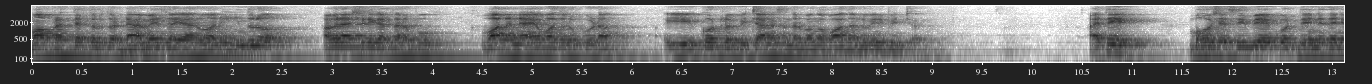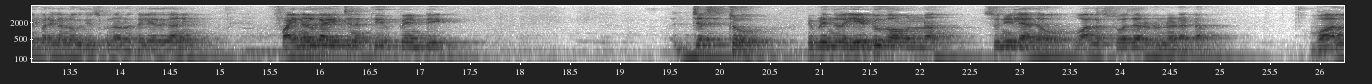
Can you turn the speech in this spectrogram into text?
మా ప్రత్యర్థులతో డ్యామేజ్ అయ్యారు అని ఇందులో అవినాష్ రెడ్డి గారి తరపు వాళ్ళ న్యాయవాదులు కూడా ఈ కోర్టులో విచారణ సందర్భంగా వాదనలు వినిపించారు. అయితే బహుశా సిబిఐ కోర్టు దేన్ని దేన్ని పరిగణలోకి తీసుకున్నారో తెలియదు కానీ ఫైనల్గా ఇచ్చిన తీర్పు ఏంటి? జస్ట్ ఇప్పుడు ఇందులో ఏటుగా ఉన్న సునీల్ యాదవ్ వాళ్ళ సోదరుడు ఉన్నాడట. వాళ్ళ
